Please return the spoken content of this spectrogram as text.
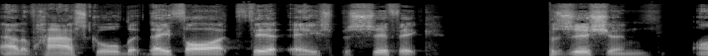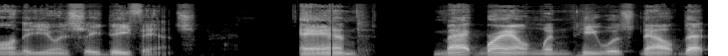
out of high school that they thought fit a specific position on the UNC defense. And Mack Brown, when he was now that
